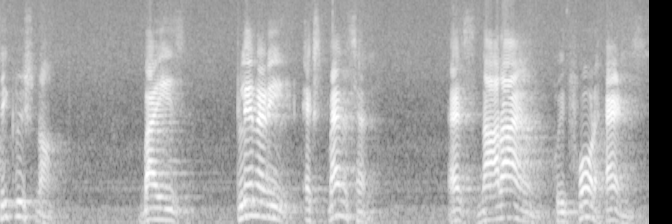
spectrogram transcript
Sri Krishna, by his plenary expansion as Narayan with four hands,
